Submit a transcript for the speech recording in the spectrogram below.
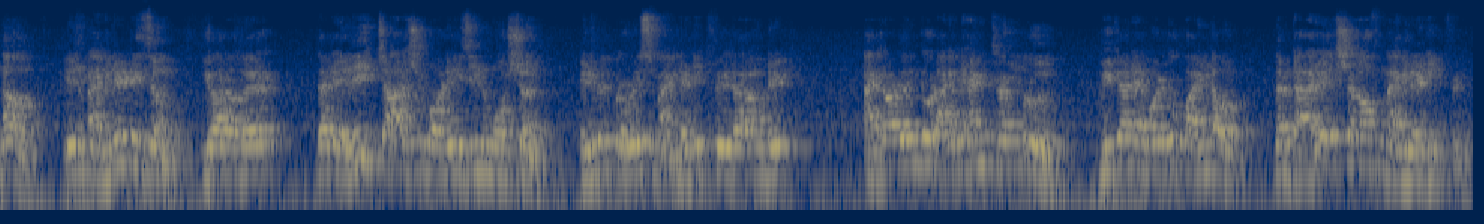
Now, in magnetism, you are aware that any charged body is in motion. It will produce magnetic field around it. According to right hand thumb rule, we can able to find out the direction of magnetic field.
